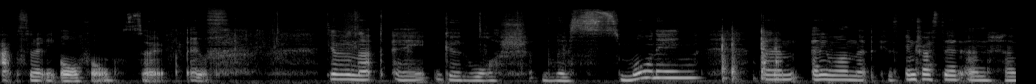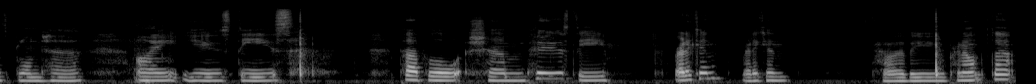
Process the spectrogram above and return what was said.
absolutely awful. So I've given that a good wash this morning. Um anyone that is interested and has blonde hair I use these purple shampoos the Redican Redican however you pronounce that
